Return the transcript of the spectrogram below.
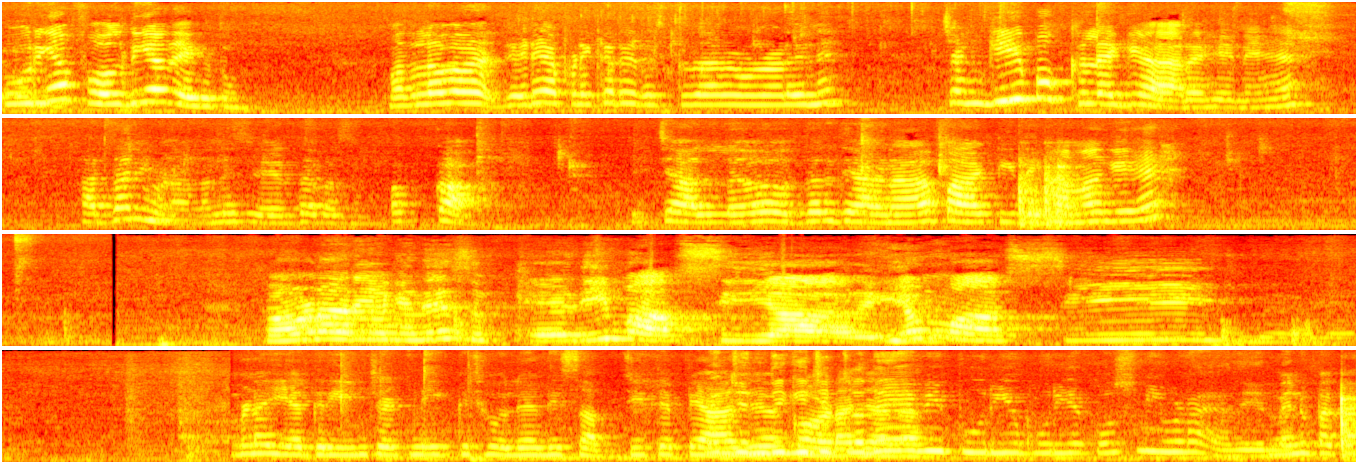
ਪੂਰੀਆਂ ਫੁੱਲਦੀਆਂ ਦੇਖ ਤੂੰ। ਮਤਲਬ ਜਿਹੜੇ ਆਪਣੇ ਘਰੇ ਰਿਸ਼ਤੇਦਾਰ ਆਉਣ ਵਾਲੇ ਨੇ ਚੰਗੀ ਭੁੱਖ ਲੈ ਕੇ ਆ ਰਹੇ ਨੇ ਹੈ। ਖਾਦਾ ਨਹੀਂ ਹੋਣਾ ਉਹਨਾਂ ਨੇ ਸਵੇਰ ਦਾ ਕੁਛ ਪੱਕਾ। ਤੇ ਚੱਲ ਉਧਰ ਜਾਣਾ ਪਾਰਟੀ ਤੇ ਖਾਵਾਂਗੇ ਹੈ। ਕੌਣ ਆ ਰਿਹਾ ਕਹਿੰਦੇ? ਸੁੱਖੇ ਦੀ ਮਾਸੀ ਆ ਰਹੀ ਆ ਮਾਸੀ। ਬਣਾਈ ਆ ਗ੍ਰੀਨ ਚਟਨੀ ਇੱਕ ਛੋਲਿਆਂ ਦੀ ਸਬਜ਼ੀ ਤੇ ਪਿਆਜ਼ ਜ਼ਿੰਦਗੀ ਚ ਕਦੇ। ਵੀ ਪੂਰੀਆਂ ਪੂਰੀਆਂ ਕੁਝ ਨਹੀਂ ਬਣਾਇਆ ਦੇ ਮੈਨੂੰ ਪਤਾ।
